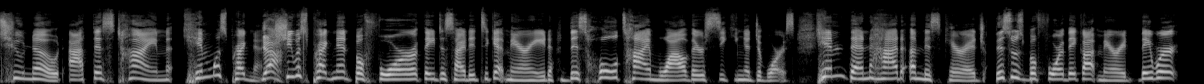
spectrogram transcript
to note, at this time, Kim was pregnant. Yeah. She was pregnant before they decided to get married. This whole time while they're seeking a divorce. Kim then had a miscarriage. This was before they got married. They were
